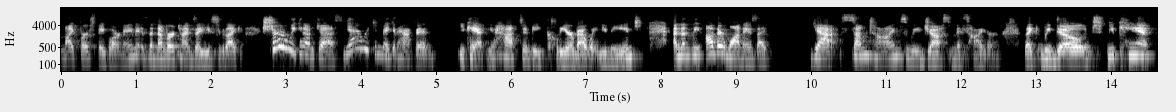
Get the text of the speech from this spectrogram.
my first big learning is the number of times I used to be like, sure, we can adjust. Yeah, we can make it happen. You can't. You have to be clear about what you need. And then the other one is like, yeah, sometimes we just mishire. Like we don't, you can't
